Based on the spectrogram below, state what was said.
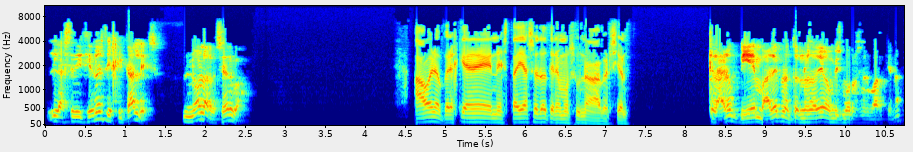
las ediciones digitales, no la reserva. Ah, bueno, pero es que en esta ya solo tenemos una versión. Claro, bien, vale, pero entonces nos daría lo mismo reservar que no.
